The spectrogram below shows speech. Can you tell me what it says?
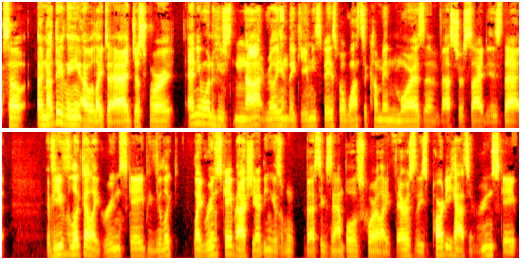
So another thing I would like to add, just for anyone who's not really in the gaming space but wants to come in more as an investor side, is that if you've looked at like RuneScape, if you look like RuneScape, actually I think is one of the best examples where like there's these party hats in RuneScape,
